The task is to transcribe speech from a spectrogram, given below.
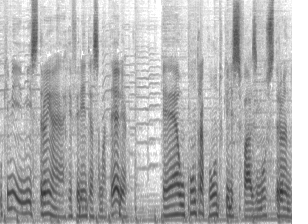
o que me, me estranha referente a essa matéria é o contraponto que eles fazem, mostrando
